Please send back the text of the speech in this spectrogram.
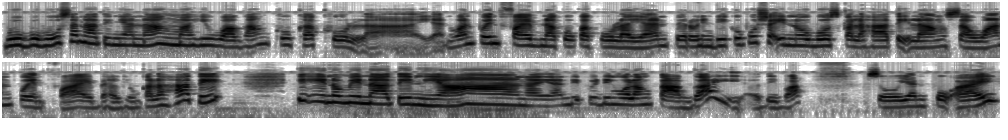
bubuhusan natin yan ng mahiwagang Coca-Cola. Ayan, 1.5 na Coca-Cola yan. Pero hindi ko po siya inubos kalahati lang sa 1.5. Dahil yung kalahati, iinumin natin yan. Ayan, di pwedeng walang tagay. di ba? So, yan po ay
